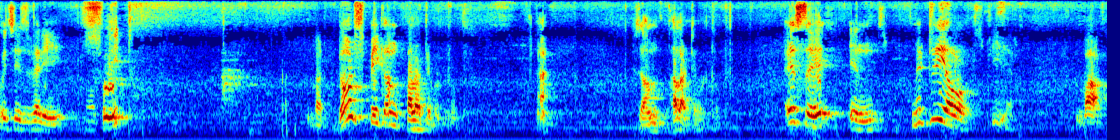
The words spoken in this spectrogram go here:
which is very sweet. But don't speak unpalatable truth. Huh? It's unpalatable truth. It's in material sphere, but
